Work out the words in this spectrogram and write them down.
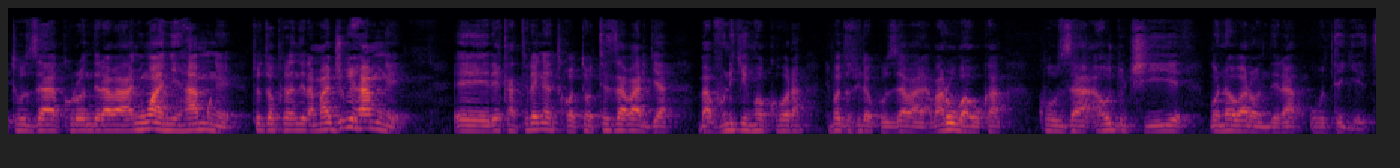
tuza kurondera abanywanyi hamwe tuza kurondera amajwi hamwe. Reka turenge twototeza barya bavunike inkokora ntibadusubire kuza bara- barubahuka kuza aho duciye ngo nabo barondera ubutegetsi.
